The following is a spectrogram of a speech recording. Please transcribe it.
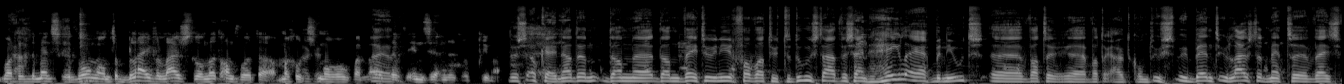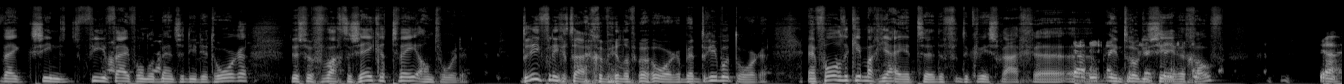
worden Ja. de mensen gedwongen om te blijven luisteren om dat antwoord te hebben. Maar goed, ze mogen ook wat mij Nou ja, inzenden, dat is ook prima. Dus oké, nou dan, dan, eh, dan weet u in ieder geval wat u te doen staat. We zijn heel erg benieuwd eh, wat, er, wat er uitkomt. U, u, bent, u luistert met, wij, wij zien 400, 500 mensen die dit horen. Dus we verwachten zeker twee antwoorden. Drie vliegtuigen willen we horen met drie motoren. En volgende keer mag jij het, eh, de, de quizvraag eh, Ja, introduceren. Goof. Ja,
